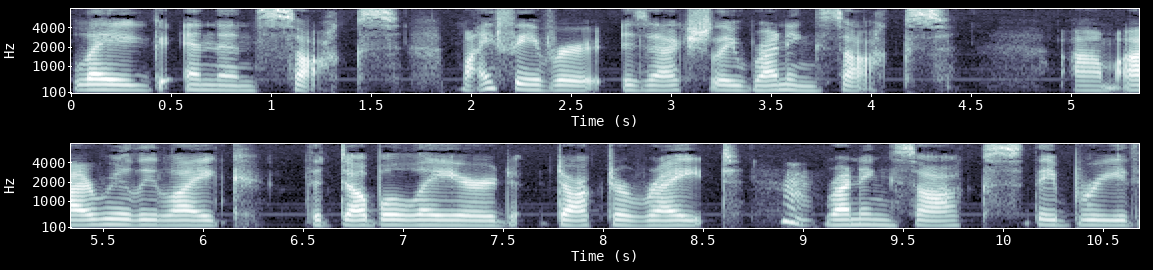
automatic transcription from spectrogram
leg, and then socks. My favorite is actually running socks. Um, I really like the double layered Dr. Wright running socks. They breathe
